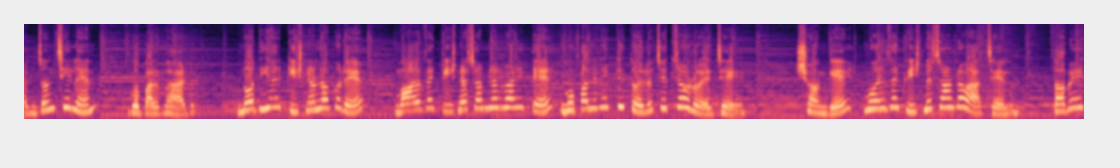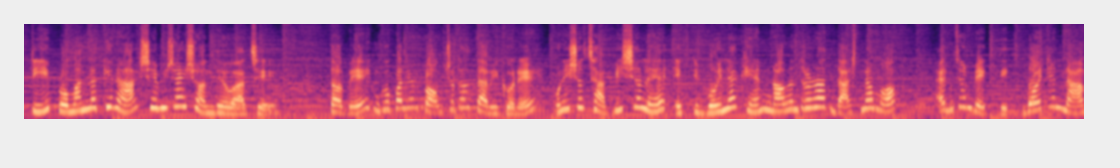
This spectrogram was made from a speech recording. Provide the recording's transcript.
একজন ছিলেন গোপাল ভাঁড়। নদিয়ার কৃষ্ণনগরে মহারাজা কৃষ্ণচন্দ্রের বাড়িতে গোপালের একটি তৈলচিত্রও রয়েছে। সঙ্গে মহারাজা কৃষ্ণচন্দ্র আছেন। তবে এটি প্রমাণ কিনা সে বিষয়ে সন্দেহ আছে। তবে গোপালের বংশধর দাবি করে উনিশশো ছাব্বিশ সালে একটি বই লেখেন নগেন্দ্রনাথ দাস নামক একজন ব্যক্তি। বইটির নাম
